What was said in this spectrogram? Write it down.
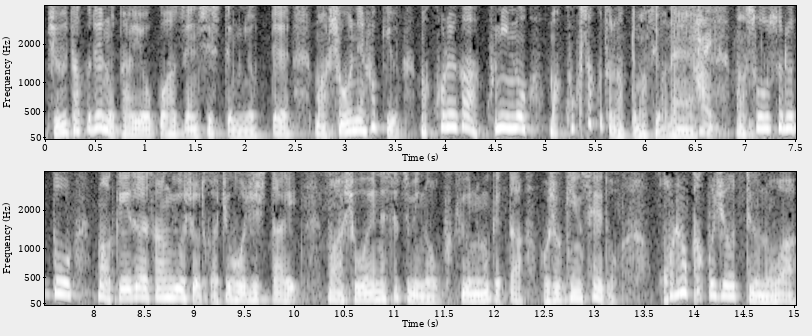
住宅での太陽光発電システムによって、まあ、省エネ普及、まあ、これが国の、まあ、国策となってますよね。はい。まあ、そうすると、まあ、経済産業省とか地方自治体、まあ、省エネ設備の普及に向けた補助金制度、これの拡充っていうのは、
